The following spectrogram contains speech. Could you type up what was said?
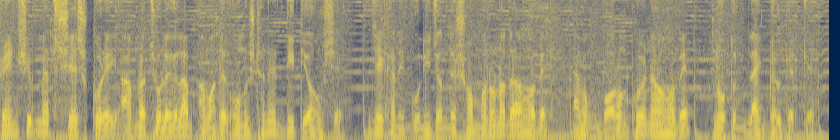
ফ্রেন্ডশিপ ম্যাচ শেষ করেই আমরা চলে গেলাম আমাদের অনুষ্ঠানের দ্বিতীয় অংশে, যেখানে গুণীজনদের সম্মাননা দেওয়া হবে এবং বরণ করে নেওয়া হবে নতুন ব্ল্যাক বেল্টদেরকে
